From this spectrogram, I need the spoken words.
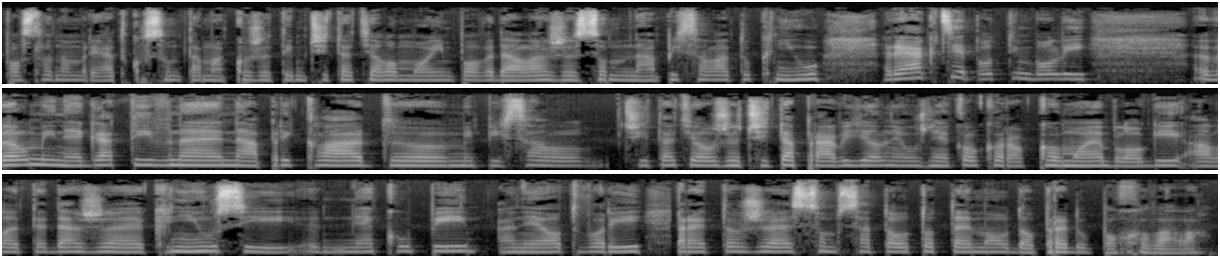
poslednom riadku som tam akože tým čitateľom mojim povedala, že som napísala tú knihu. Reakcie pod tým boli veľmi negatívne. Napríklad e, mi písal čitateľ, že číta pravidelne už niekoľko rokov moje blogy, ale teda, že knihu si nekúpi a neotvorí, pretože som sa touto témou dopredu pochovala.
